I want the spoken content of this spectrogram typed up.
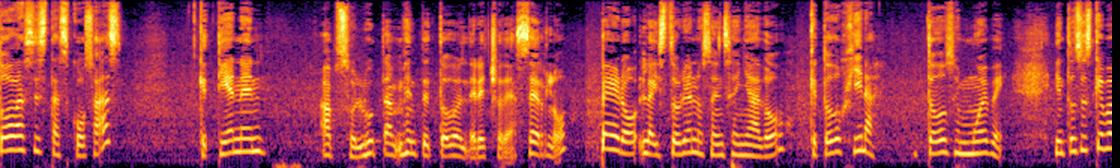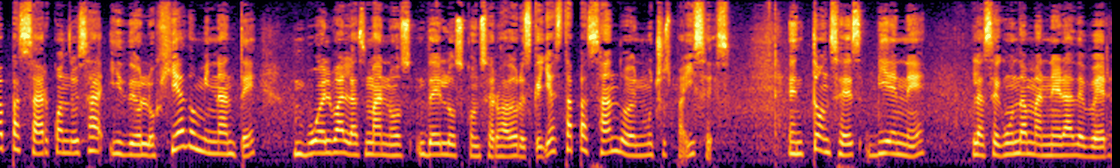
todas estas cosas que tienen absolutamente todo el derecho de hacerlo, pero la historia nos ha enseñado que todo gira, todo se mueve. Y entonces, ¿qué va a pasar cuando esa ideología dominante vuelva a las manos de los conservadores, que ya está pasando en muchos países? Entonces viene la segunda manera de ver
